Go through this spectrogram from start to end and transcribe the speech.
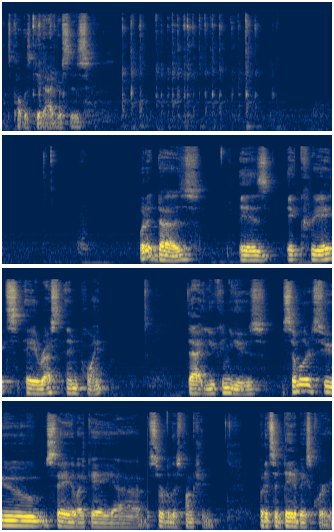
let's call this get addresses. What it does is it creates a REST endpoint that you can use similar to, say, like a uh, serverless function, but it's a database query.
